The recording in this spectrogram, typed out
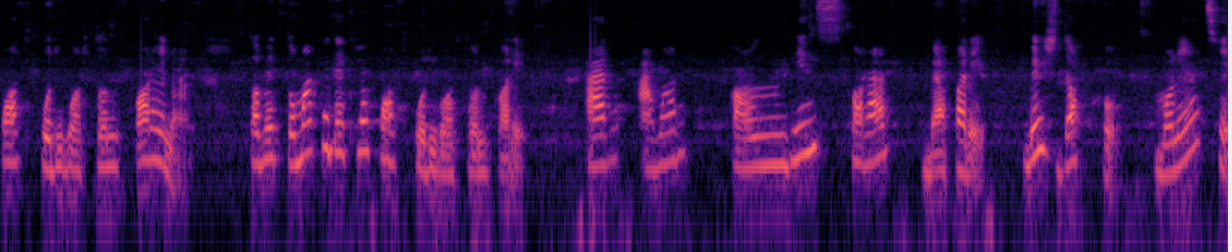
পথ পরিবর্তন করে না, তবে তোমাকে দেখলে পথ পরিবর্তন করে। আর আমার কনভিন্স করার ব্যাপারে বেশ দক্ষ, মনে আছে?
